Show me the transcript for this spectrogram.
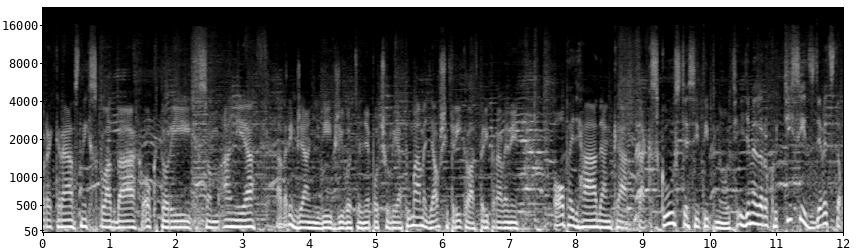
prekrásnych skladbách, o ktorých som ani ja a verím, že ani vy v živote nepočuli. A tu máme ďalší príklad pripravený. Opäť hádanka, tak skúste si typnúť. Ideme do roku 1984.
